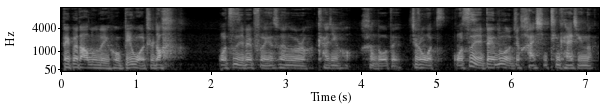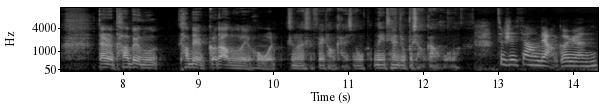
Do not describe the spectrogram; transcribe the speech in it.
被各大录了以后，比我知道我自己被普林斯顿录了开心好很多倍。就是我我自己被录了就还行，挺开心的。但是他被录，他被各大录了以后，我真的是非常开心。我那天就不想干活了。就是像两个人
